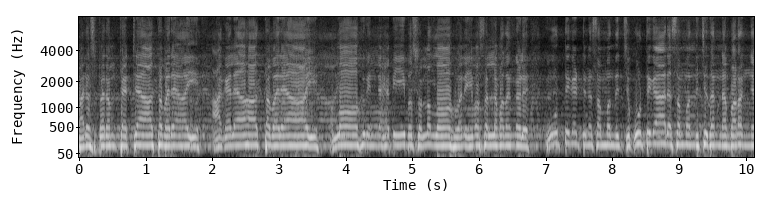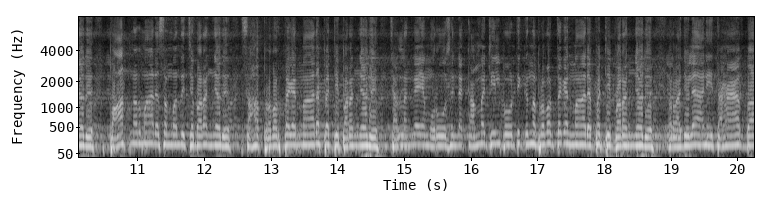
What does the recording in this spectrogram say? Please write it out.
പരസ്പരം തെറ്റാത്തവരായി അകലാത്തവരായി അള്ളാഹുവിന്റെ ഹബീബ് സ്വല്ലല്ലാഹു അലൈഹി വസല്ലമ തങ്ങൾ കൂട്ടുകെട്ടിനെ സംബന്ധിച്ച് കൂട്ടുകാരെ സംബന്ധിച്ച് തന്നെ പറഞ്ഞത് പാർട്ട്ണർമാരെ സംബന്ധിച്ച് പറഞ്ഞത് സഹപ്രവർത്തകന്മാരെ പറ്റി പറഞ്ഞത് ചള്ളങ്കയ മുറൂസിന്റെ കമ്മിറ്റിയിൽ പ്രവർത്തിക്കുന്ന പ്രവർത്തകന്മാരെ പറ്റി പറഞ്ഞത്. റജുലാനി തഹാബ്ബാ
